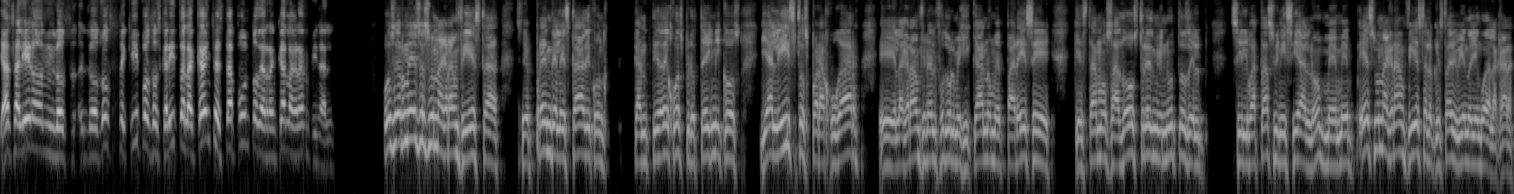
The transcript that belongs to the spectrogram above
Ya salieron los, los dos equipos, Oscarito a la cancha, está a punto de arrancar la gran final. Pues Ernesto es una gran fiesta, se prende el estadio con cantidad de juegos pirotécnicos ya listos para jugar eh, la gran final del fútbol mexicano. Me parece que estamos a dos, tres minutos del silbatazo inicial, ¿no? Me, me, es una gran fiesta lo que está viviendo ahí en Guadalajara.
